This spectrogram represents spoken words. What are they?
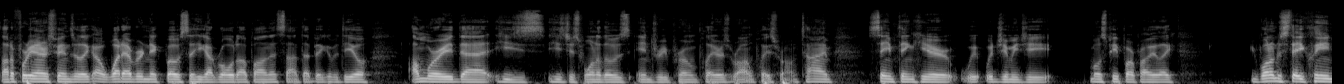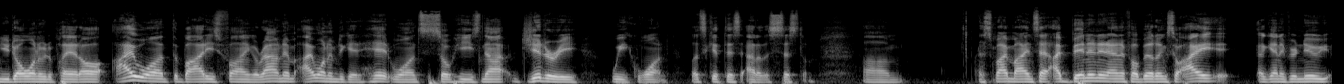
a lot of 49ers fans are like, oh, whatever, Nick Bosa, he got rolled up on. That's not that big of a deal. I'm worried that he's he's just one of those injury prone players, wrong place, wrong time. Same thing here with, with Jimmy G. Most people are probably like, you want him to stay clean, you don't want him to play at all. I want the bodies flying around him. I want him to get hit once so he's not jittery week one. Let's get this out of the system. Um, that's my mindset. I've been in an NFL building, so I again, if you're new,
